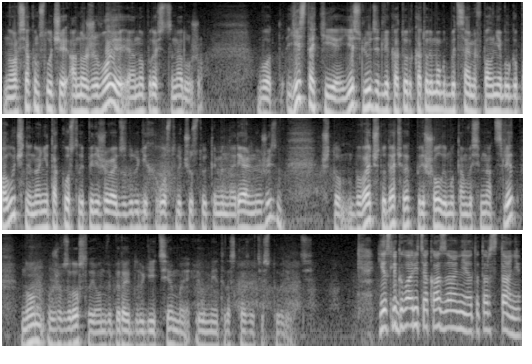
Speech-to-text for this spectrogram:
но, во всяком случае, оно живое, и оно просится наружу. Вот. Есть такие, есть люди, для которых, которые могут быть сами вполне благополучны, но они так остро переживают за других, остро чувствуют именно реальную жизнь, что бывает, что да, человек пришел, ему там 18 лет, но он уже взрослый, он выбирает другие темы и умеет рассказывать истории. Если говорить о Казани, о Татарстане,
